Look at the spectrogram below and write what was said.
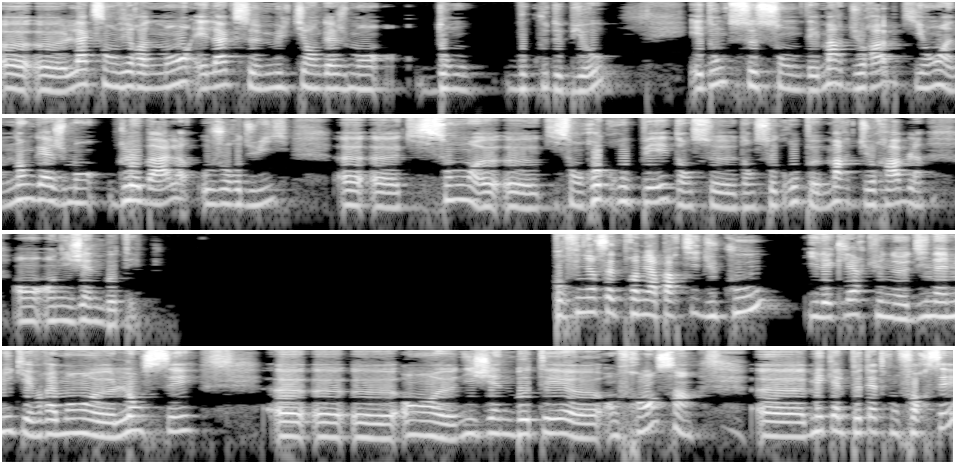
euh, l'axe environnement et l'axe multi-engagement, dont beaucoup de bio. Et donc, ce sont des marques durables qui ont un engagement global aujourd'hui, qui sont qui sont regroupées dans ce dans ce groupe marques durables en hygiène beauté. Pour finir cette première partie, du coup, il est clair qu'une dynamique est vraiment euh, lancée en hygiène beauté en France, mais qu'elle peut être renforcée.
